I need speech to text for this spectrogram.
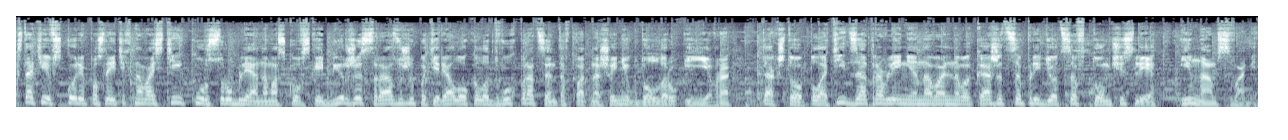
Кстати, вскоре после этих новостей курс рубля на московской бирже сразу же потерял около 2% по отношению к доллару и евро. Так что платить за отравление Навального, кажется, придется в том числе и нам с вами.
